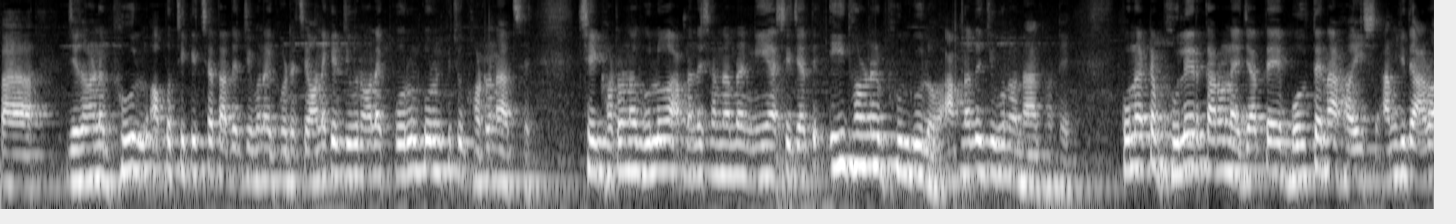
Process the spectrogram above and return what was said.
বা যে ধরনের ভুল, অপচিকিৎসা তাদের জীবনে ঘটেছে, অনেকের জীবনে অনেক করুণ করুণ কিছু ঘটনা আছে। সেই ঘটনাগুলো আপনাদের সামনে আমরা নিয়ে আসি যাতে এই ধরনের ভুলগুলো আপনাদের জীবনেও না ঘটে। কোনো একটা ভুলের কারণে যাতে বলতে না হয়, আমি যদি আরও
